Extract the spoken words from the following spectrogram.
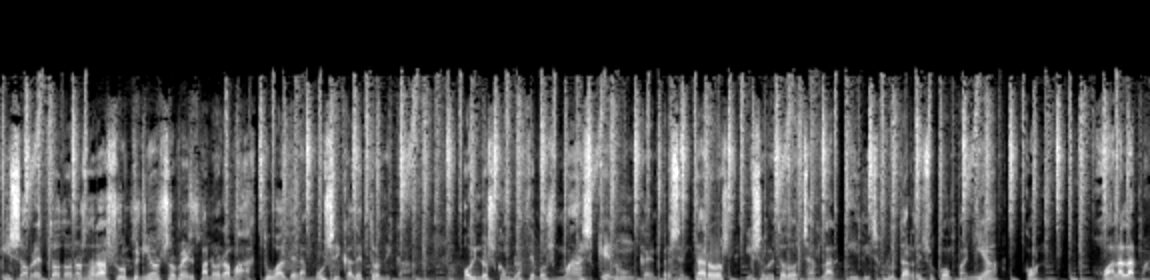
y sobre todo nos dará su opinión sobre el panorama actual de la música electrónica. Hoy nos complacemos más que nunca en presentaros y sobre todo charlar y disfrutar de su compañía con Juan Alarma.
